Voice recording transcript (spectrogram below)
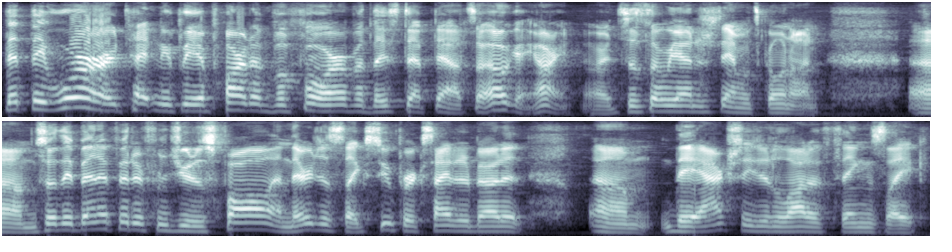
that they were technically a part of before, but they stepped out. So okay, all right, all right, just so we understand what's going on. Um, so they benefited from Judah's fall, and they're just like super excited about it. Um, they actually did a lot of things like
